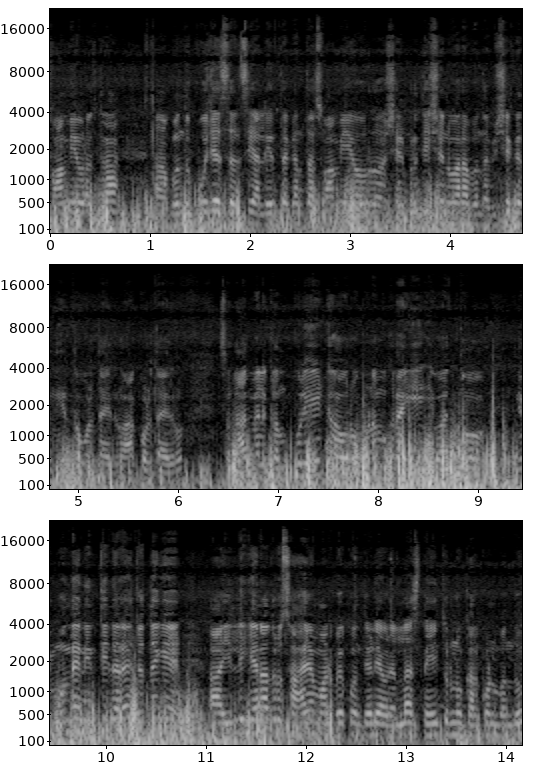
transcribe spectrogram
ಸ್ವಾಮಿಯವ್ರ ಹತ್ರ ಬಂದು ಪೂಜೆ ಸಲ್ಲಿಸಿ ಅಲ್ಲಿರ್ತಕ್ಕಂಥ ಸ್ವಾಮಿಯವರು ಪ್ರತಿ ಶನಿವಾರ ಬಂದು ಅಭಿಷೇಕದ ನೀರು ತಗೊಳ್ತಾ ಇದ್ರು, ಹಾಕೊಳ್ತಾ ಇದ್ರು. ಸೊ ಅದಾದಮೇಲೆ ಕಂಪ್ಲೀಟ್ ಅವರು ಗುಣಮುಖರಾಗಿ ಇವತ್ತು ನಿಮ್ಮ ಮುಂದೆ ನಿಂತಿದ್ದಾರೆ. ಜೊತೆಗೆ ಇಲ್ಲಿಗೆ ಏನಾದರೂ ಸಹಾಯ ಮಾಡಬೇಕು ಅಂತೇಳಿ ಅವರೆಲ್ಲ ಸ್ನೇಹಿತರನ್ನು ಕರ್ಕೊಂಡು ಬಂದು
